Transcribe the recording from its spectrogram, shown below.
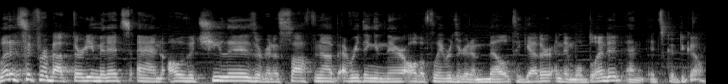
let it sit for about 30 minutes and all of the chiles are gonna soften up, everything in there, all the flavors are gonna meld together and then we'll blend it and it's good to go.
